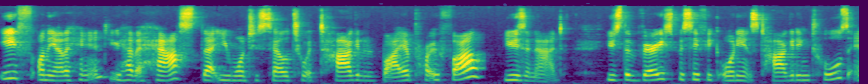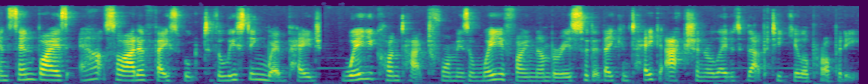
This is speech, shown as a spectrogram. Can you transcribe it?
If, on the other hand, you have a house that you want to sell to a targeted buyer profile, use an ad. Use the very specific audience targeting tools and send buyers outside of Facebook to the listing webpage where your contact form is and where your phone number is so that they can take action related to that particular property.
